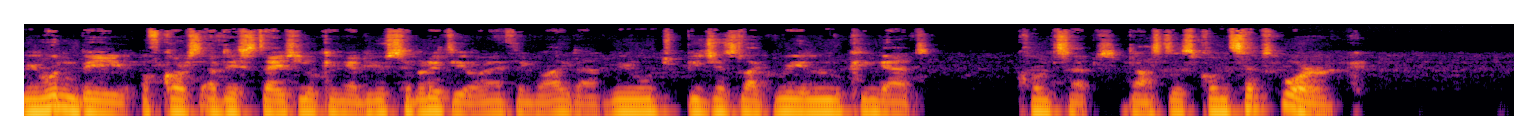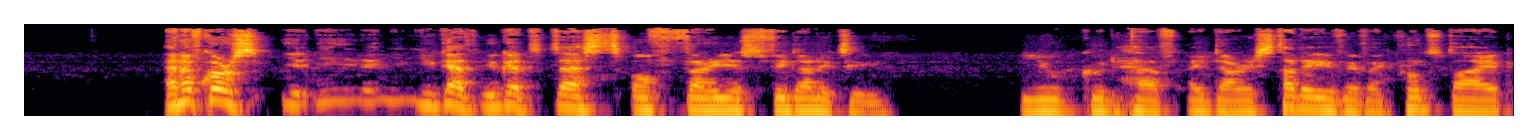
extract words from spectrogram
we wouldn't be, of course, at this stage looking at usability or anything like that. We would be just like really looking at concepts. Does this concept work? And of course, you, you get you get tests of various fidelity. You could have a diary study with a prototype.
